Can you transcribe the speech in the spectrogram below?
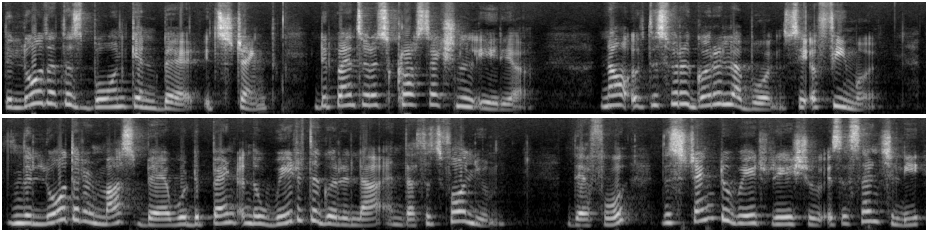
The load that this bone can bear, its strength, depends on its cross-sectional area. Now, if this were a gorilla bone, say a femur, then the load that it must bear would depend on the weight of the gorilla and thus its volume. Therefore, the strength to weight ratio is essentially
